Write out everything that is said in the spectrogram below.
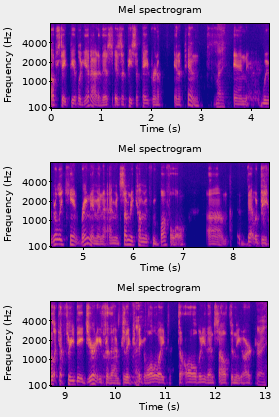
upstate people get out of this is a piece of paper and a, and a pin. Right. And we really can't bring them in. I mean, somebody coming from Buffalo, um, that would be like a three day journey for them because they got to go all the way to, to, Albany, then south to New York. Right.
